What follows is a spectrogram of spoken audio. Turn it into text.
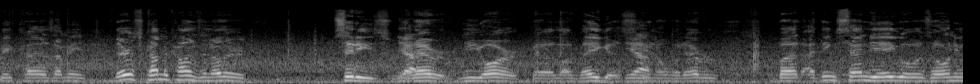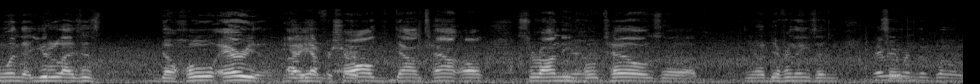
Because I mean, there's Comic Cons in other cities, Yeah. whatever, New York, uh, Las Vegas, Yeah. you know, whatever. But I think San Diego is the only one that utilizes the whole area. Yeah, I yeah, mean, for sure. All downtown, all surrounding hotels, uh, you know, different things, and Everyone's involved.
